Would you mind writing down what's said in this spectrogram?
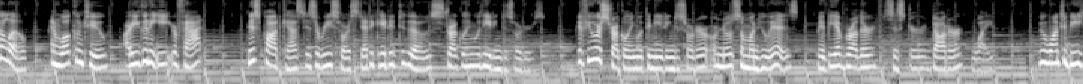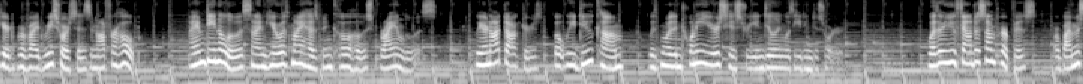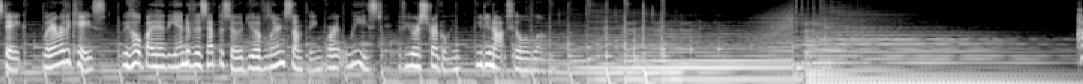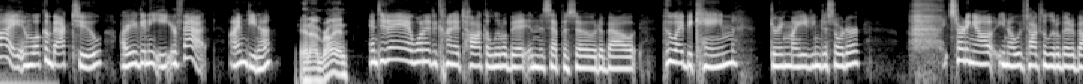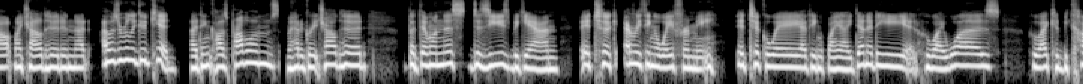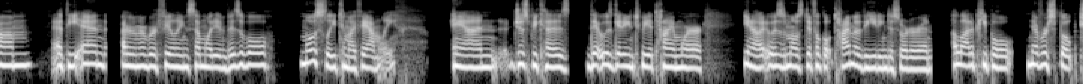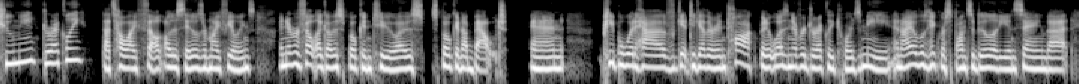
Hello, and welcome to Are You Going to Eat Your Fat? This podcast is a resource dedicated to those struggling with eating disorders. If you are struggling with an eating disorder or know someone who is, maybe a brother, sister, daughter, wife, we want to be here to provide resources and offer hope. I am Deena Lewis, and I'm here with my husband, co host Brian Lewis. We are not doctors, but we do come with more than 20 years' history in dealing with eating disorder. Whether you found us on purpose or by mistake, whatever the case, we hope by the end of this episode you have learned something, or at least, if you are struggling, you do not feel alone. Hi, and welcome back to Are You Going to Eat Your Fat? I'm Deena. And I'm Brian. And today I wanted to kind of talk a little bit in this episode about who I became during my eating disorder. Starting out, you know, we've talked a little bit about my childhood and that I was a really good kid. I didn't cause problems. I had a great childhood. But then when this disease began, it took everything away from me. It took away, I think, my identity, eh, who I was, who I could become. At the end, I remember feeling somewhat invisible, mostly to my family. And just because it was getting to be a time where, you know, it was the most difficult time of the eating disorder. And a lot of people never spoke to me directly. That's how I felt. I'll just say those are my feelings. I never felt like I was spoken to, I was spoken about. And people would have get together and talk, but it was never directly towards me. And I will take responsibility in saying that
